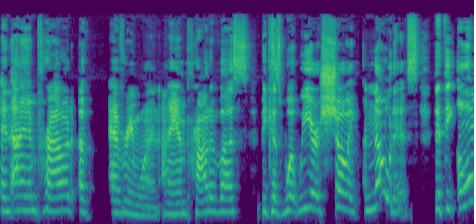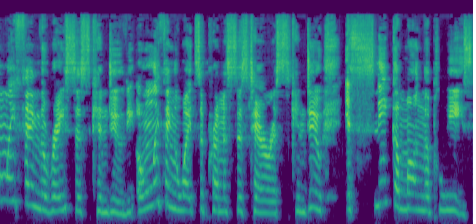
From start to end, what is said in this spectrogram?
and I am proud of everyone. I am proud of us because what we are showing, notice that the only thing the racists can do, the only thing the white supremacist terrorists can do is sneak among the police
